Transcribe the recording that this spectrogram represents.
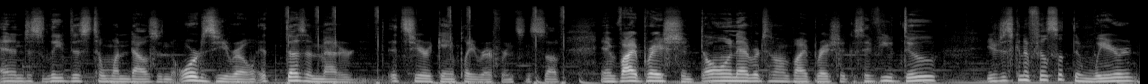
And just leave this to 1000 or 0. It doesn't matter. It's your gameplay reference and stuff. And vibration, don't ever turn on vibration because if you do, you're just gonna feel something weird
